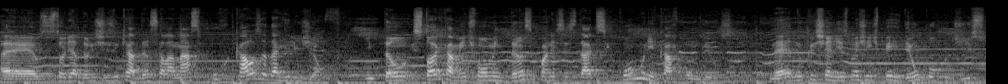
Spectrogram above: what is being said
é, os historiadores dizem que a dança ela nasce por causa da religião. Então, historicamente, o homem dança com a necessidade de se comunicar com Deus. Né? No cristianismo, a gente perdeu um pouco disso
